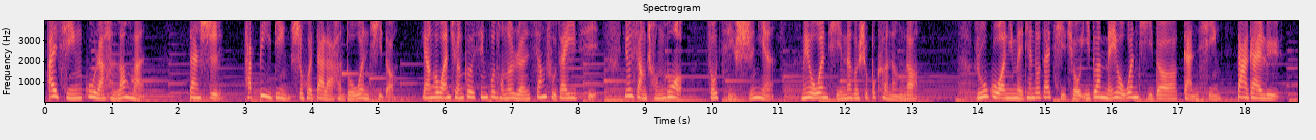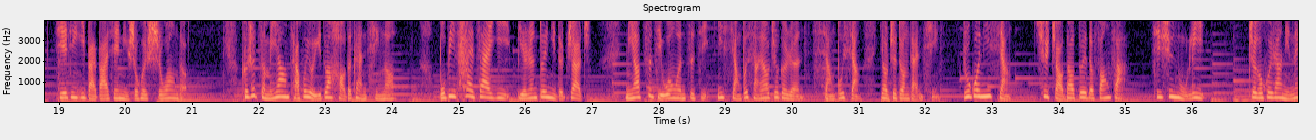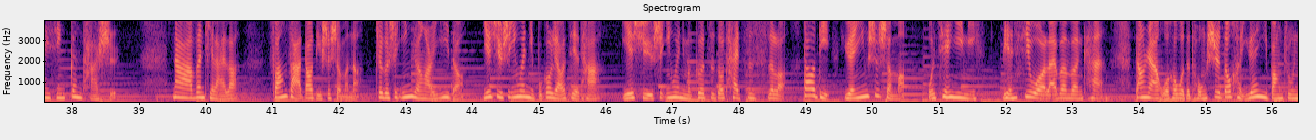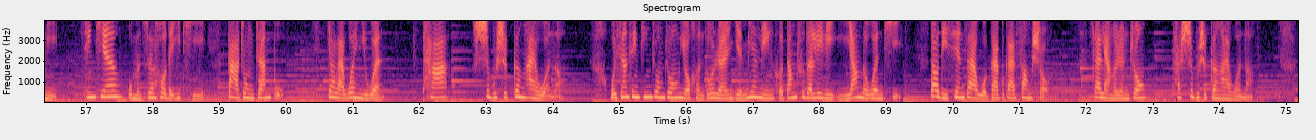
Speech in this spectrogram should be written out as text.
爱情固然很浪漫，但是它必定是会带来很多问题的。两个完全个性不同的人相处在一起，又想承诺走几十年。没有问题，那个是不可能的。如果你每天都在祈求一段没有问题的感情，大概率接近一百八千你是会失望的。可是怎么样才会有一段好的感情呢？不必太在意别人对你的 judge，你要自己问问自己，你想不想要这个人，想不想要这段感情？如果你想去找到对的方法，继续努力，这个会让你内心更踏实。那问题来了。方法到底是什么呢？这个是因人而异的。也许是因为你不够了解他，也许是因为你们各自都太自私了。到底原因是什么？我建议你联系我来问问看。当然，我和我的同事都很愿意帮助你。今天我们最后的一题大众占卜，要来问一问，他是不是更爱我呢？我相信听众中有很多人也面临和当初的丽丽一样的问题。到底现在我该不该放手？在两个人中，他是不是更爱我呢？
